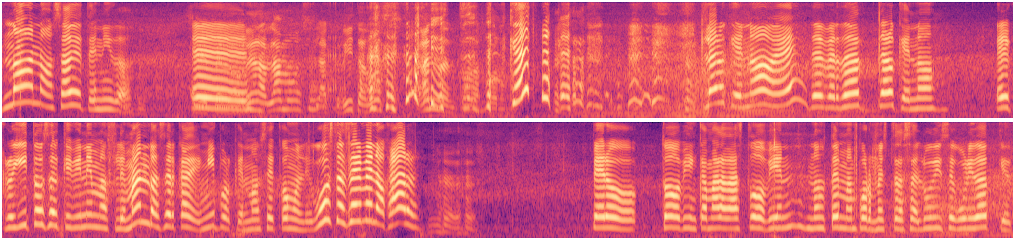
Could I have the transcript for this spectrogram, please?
No nos ha detenido. Sí, Eh, pero hablamos, la criolita 2 anda en todas formas. Claro que no, ¿eh? De verdad, claro que no. El crullito es el que viene más flemando acerca de mí porque no sé cómo le gusta hacerme enojar. Pero todo bien, camaradas, todo bien. No teman por nuestra salud y seguridad, que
